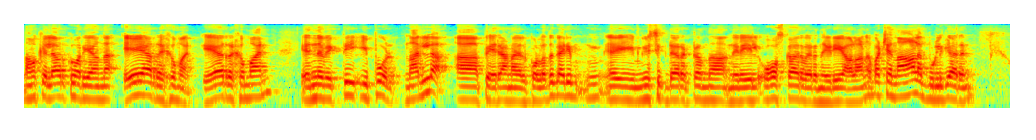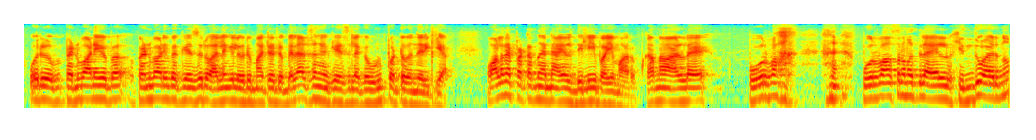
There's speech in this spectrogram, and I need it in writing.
നമുക്ക് എല്ലാവർക്കും അറിയാവുന്ന A R Rahman. A R Rahman എന്ന വ്യക്തി ഇപ്പോൾ നല്ല പേരാണ് അയാൾക്കുള്ളത്. കാര്യം ഈ മ്യൂസിക് ഡയറക്ടർ എന്ന നിലയിൽ ഓസ്കാർ വരെ നേടിയ ആളാണ്. പക്ഷേ നാളെ പുള്ളിക്കാരൻ ഒരു പെൺവാണിപ പെൺവാണിപ കേസിലോ അല്ലെങ്കിൽ ഒരു മറ്റൊരു ബലാത്സംഗ കേസിലൊക്കെ ഉൾപ്പെട്ടു വന്നിരിക്കുക. വളരെ പെട്ടെന്ന് തന്നെ അയാൾ ദിലീപായി മാറും. കാരണം അയാളുടെ പൂർവ പൂർവാശ്രമത്തിൽ അയാൾ ഹിന്ദു ആയിരുന്നു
